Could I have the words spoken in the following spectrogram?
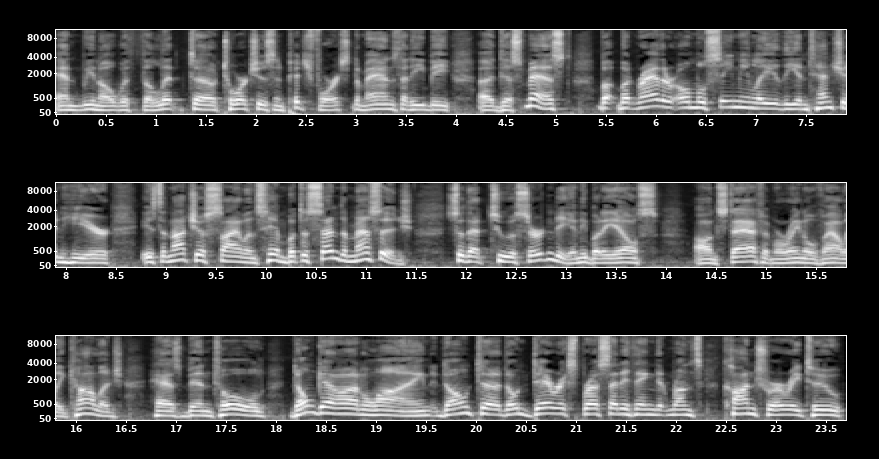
and you know, with the lit uh, torches and pitchforks demands that he be uh, dismissed, but, but rather almost seemingly the intention here is to not just silence him, but to send a message so that to a certainty anybody else on staff at Moreno Valley College has been told, "Don't get out of line. Don't uh, don't dare express anything that runs contrary to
